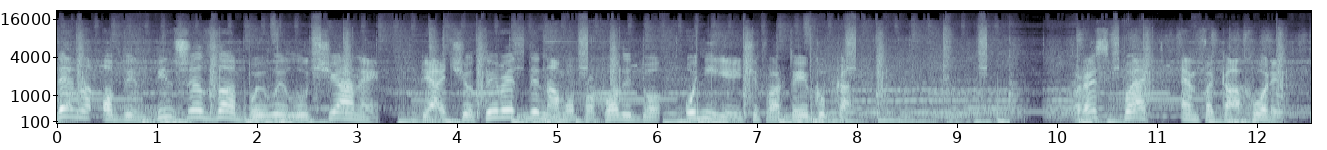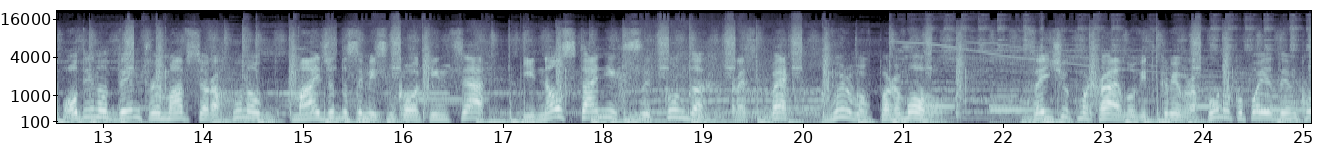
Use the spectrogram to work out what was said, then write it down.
де на один більше забили лучани. 5-4 Динамо проходить до однієї четвертої кубка. Респект МФК Хорів. 1-1 тримався рахунок майже до самісінького кінця, і на останніх секундах респект вирвав перемогу. Зайчук Михайло відкрив рахунок у поєдинку,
